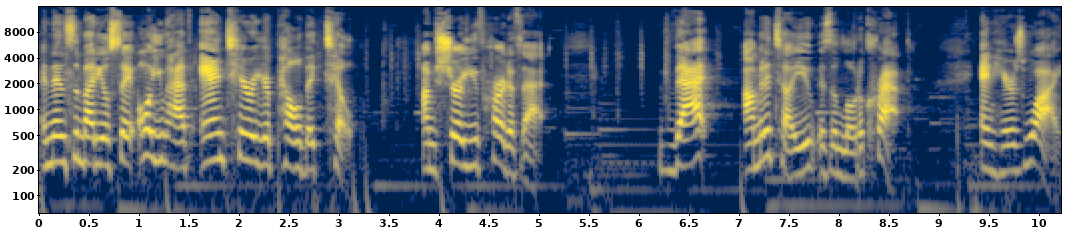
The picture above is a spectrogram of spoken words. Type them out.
And then somebody will say, Oh, you have anterior pelvic tilt. I'm sure you've heard of that. That, I'm gonna tell you, is a load of crap. And here's why.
